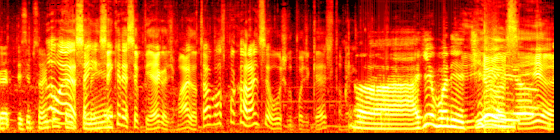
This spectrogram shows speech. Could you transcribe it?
é, decepção é Não, importante é, sem, também. sem querer ser pega demais, até eu gosto pra caralho de ser host do podcast também. Ah, que bonitinho. é.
